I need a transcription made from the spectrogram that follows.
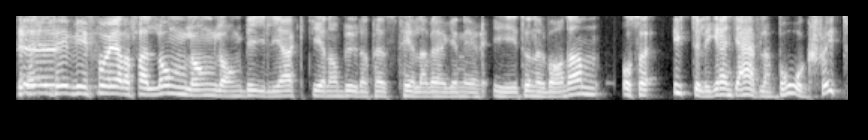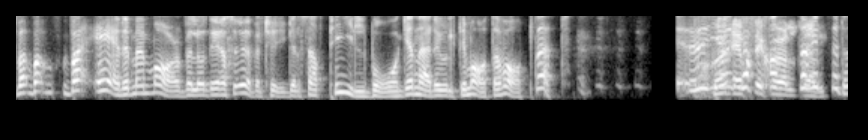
Det, det, vi får i alla fall lång, lång, lång biljakt genom Budapest hela vägen ner i tunnelbanan. Och så ytterligare en jävla bågskytt. Vad va, vad är det med Marvel och deras övertygelse att pilbågen är det ultimata vapnet? Jag, jag efter fattar inte det.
